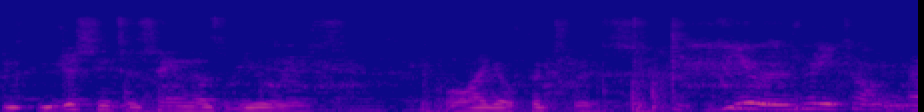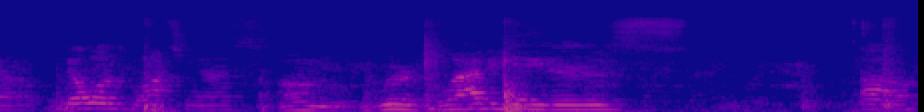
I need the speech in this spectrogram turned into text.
you, you just entertain those viewers while I go fix this. viewers, what are you talking about? No one's watching us. Um, we're gladiators. Oh.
